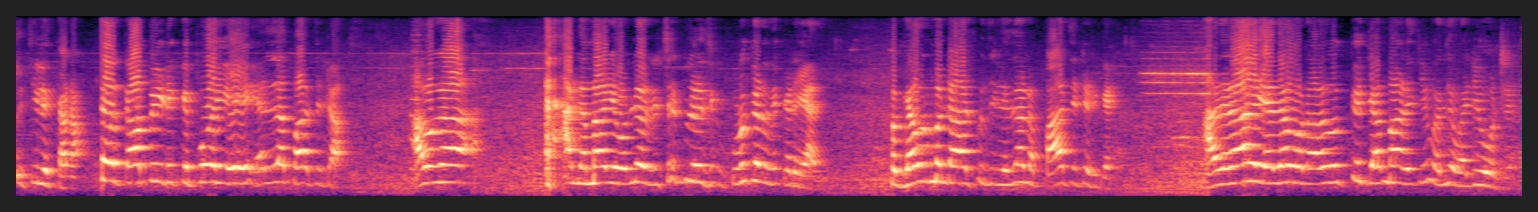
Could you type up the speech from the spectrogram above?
சுற்றிலும் கடன் காப்பீடுக்கு போய் எல்லாம் பார்த்துட்டோம் அவங்க அந்த மாதிரி ஒன்றும் ரிசர்வேஷன் கொடுக்கறது கிடையாது. இப்போ கவர்மெண்ட் ஆஸ்பத்திரியில் தான் நான் பார்த்துட்டு இருக்கிறேன் அதனால் ஏதோ ஒரு அளவுக்கு சமாளித்து வந்து வண்டி ஓட்டுறேன்.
